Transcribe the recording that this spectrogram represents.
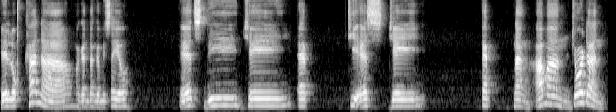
Elocana, magandang gabi sa iyo. It's DJF GSJF ng Aman, Jordan.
